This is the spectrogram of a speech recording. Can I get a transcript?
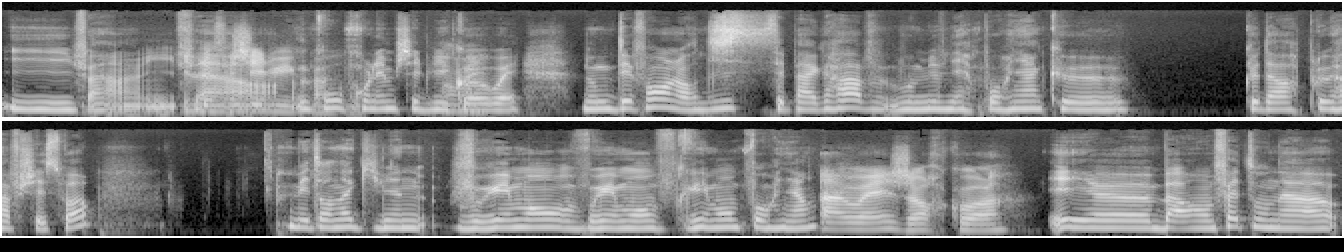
il, enfin, il, fait un, chez lui, un quoi. gros problème chez lui. Quoi, ouais. Donc des fois, on leur dit, c'est pas grave, vaut mieux venir pour rien que, que d'avoir plus grave chez soi. Mais t'en as qui viennent vraiment, vraiment, vraiment pour rien. Ah ouais, genre quoi? Et euh, bah, en fait, on a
